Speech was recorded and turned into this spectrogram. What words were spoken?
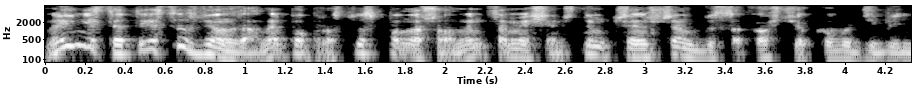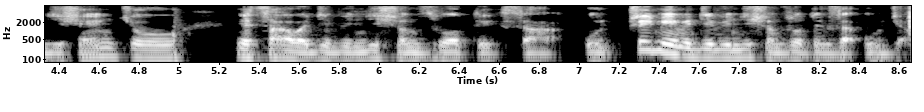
No i niestety jest to związane po prostu z ponoszonym comiesięcznym czynszem w wysokości około 90, niecałe 90 zł za, przyjmiemy 90 zł za udział.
